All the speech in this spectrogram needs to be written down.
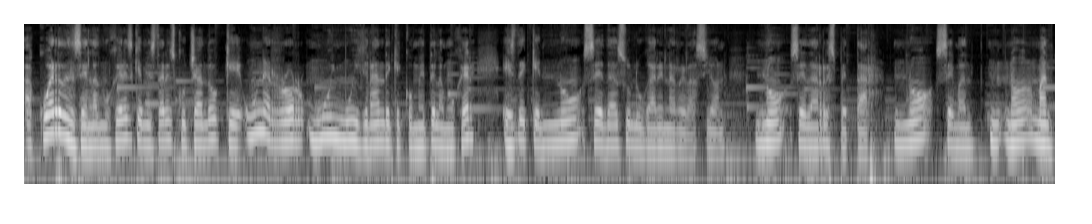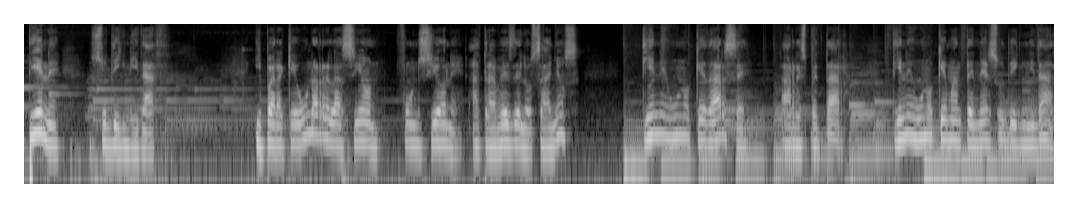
acuérdense las mujeres que me están escuchando que un error muy muy grande que comete la mujer es de que no se da su lugar en la relación, no se da a respetar, no se no mantiene su dignidad. Y para que una relación funcione a través de los años, tiene uno que darse a respetar, tiene uno que mantener su dignidad.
